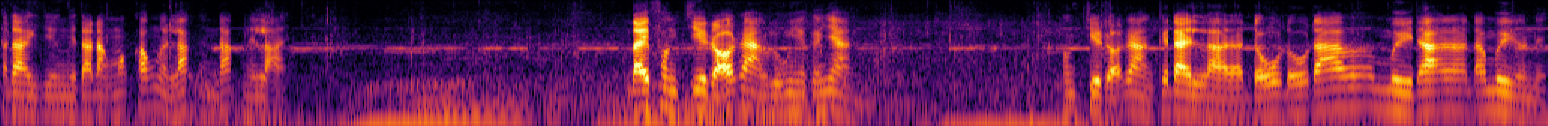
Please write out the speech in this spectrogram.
Ở đây người ta đang móc cống này lắc lên đất này lại. Đây phân chia rõ ràng luôn nha cả nhà. Vâng, phân chia rõ ràng. Cái đây là đổ đổ đá mì đá đá mì rồi này.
